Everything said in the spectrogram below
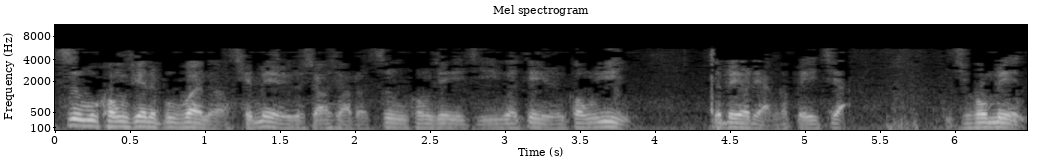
置物空间的部分呢，前面有一个小小的置物空间，以及一个电源供应。这边有两个杯架，以及后面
